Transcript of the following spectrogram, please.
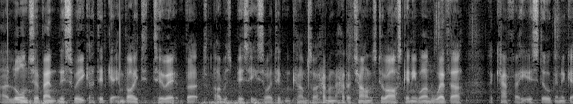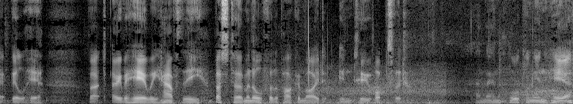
uh, launch event this week. I did get invited to it, but I was busy, so I didn't come. So I haven't had a chance to ask anyone whether a cafe is still going to get built here. But over here we have the bus terminal for the park and ride into Oxford. And then walking in here,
